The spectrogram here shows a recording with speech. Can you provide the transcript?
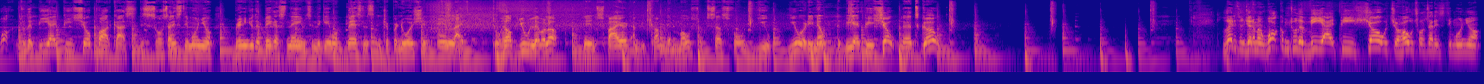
Welcome to the VIP Show podcast. This is Jose Aristimuño bringing you the biggest names in the game of business, entrepreneurship, and life to help you level up, get inspired, and become the most successful you. You already know the VIP Show. Let's go. Ladies and gentlemen, welcome to the VIP Show with your host, Jose Aristimuño.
